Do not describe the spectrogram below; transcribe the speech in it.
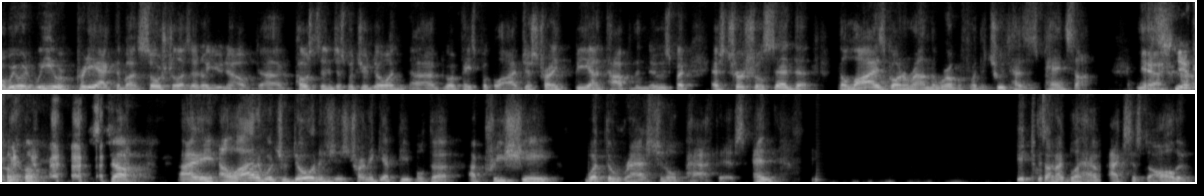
Well, we were we were pretty active on social, as I know you know, uh, posting just what you're doing, uh, going Facebook Live, just trying to be on top of the news. But as Churchill said, the the lies going around the world before the truth has its pants on. Yeah. So, so, I mean, a lot of what you're doing is just trying to get people to appreciate what the rational path is. And I have access to all the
